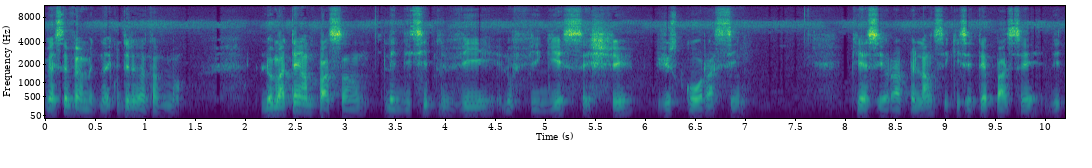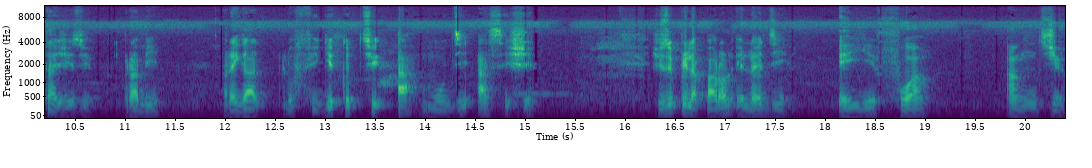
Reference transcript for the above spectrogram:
Verset 20 maintenant, écoutez attentivement. Le matin en passant, les disciples virent le figuier séché jusqu'aux racines. Pierre se rappelant ce qui s'était passé, dit à Jésus, Rabbi, regarde, le figuier que tu as maudit a séché. Jésus prit la parole et leur dit, Ayez foi en Dieu.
